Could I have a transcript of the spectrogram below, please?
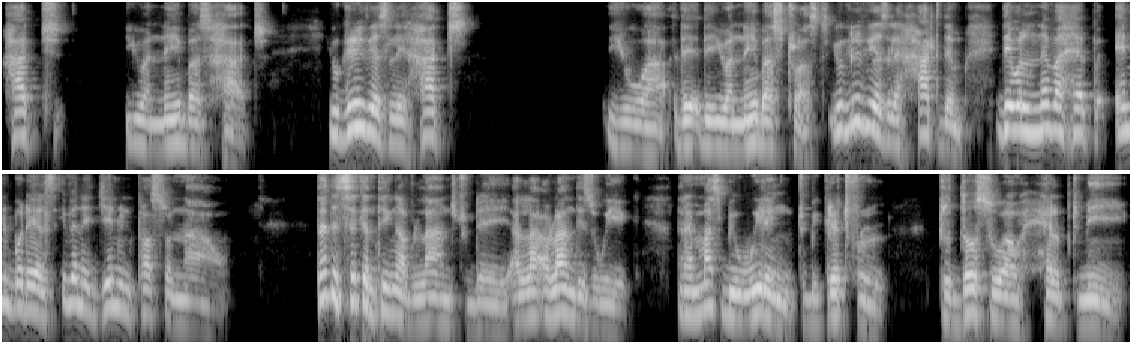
hurt your neighbor's heart. You grievously hurt your the, the, your neighbor's trust you grievously hurt them they will never help anybody else even a genuine person now that's the second thing i've learned today i've learned this week that i must be willing to be grateful to those who have helped me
